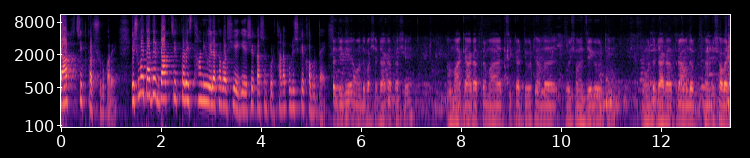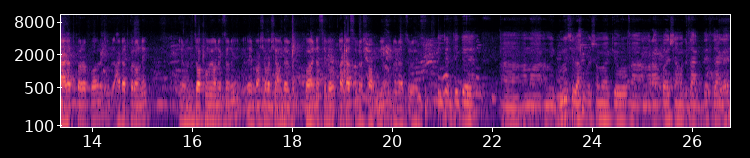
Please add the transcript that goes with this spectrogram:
ডাক চিৎকার শুরু করে। এ সময় তাদের ডাক চিৎকারে স্থানীয় এলাকাবাসী এগিয়ে এসে কাশিমপুর থানা পুলিশকে খবর দেয়। দিকে আমাদের বাসায় ডাকাত আসে। মাকে আঘাত করে মা চিৎকার দিয়ে উঠে আমরা ওই সময় জেগে উঠি। এর মধ্যে ডাকাতরা আমাদের ফ্যামিলি সবাই আঘাত করার পর আঘাত করে অনেক। এর মধ্যে জখমে অনেকজনে এর পাশাপাশি আমাদের গয়না ছিল টাকা ছিল সব নিয়ে ওনারা চলে গেছে। তিনটার দিকে আমার আমি ঘুমিয়েছিলাম। ওই সময় কেউ আমার আপা এসে আমাকে ডাক দেয় জায়গায়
